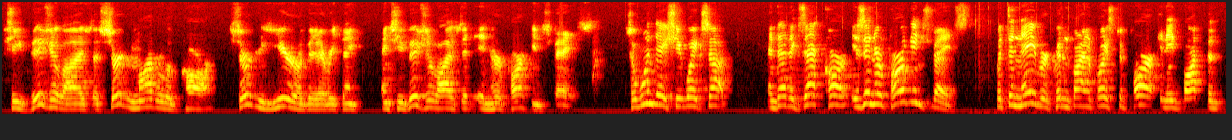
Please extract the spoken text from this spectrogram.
She visualized a certain model of car, certain year of it, everything, and she visualized it in her parking space. So one day she wakes up and that exact car is in her parking space. But the neighbor couldn't find a place to park, and he bought the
